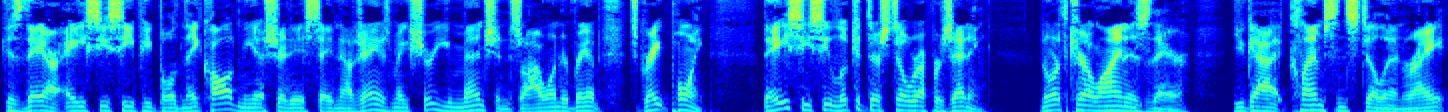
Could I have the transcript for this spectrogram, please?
because they are ACC people, and they called me yesterday to say, "Now, James, make sure you mention." So I wanted to bring up. It's a great point. The ACC, look at they're still representing. North Carolina's there. You got Clemson still in, right?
